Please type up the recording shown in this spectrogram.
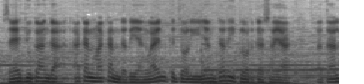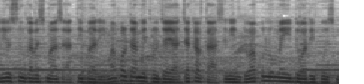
Saya juga nggak akan makan dari yang lain kecuali yang dari keluarga saya. Kata Lius Sungkarisma saat tiba di Mapolda Metro Jaya, Jakarta, Senin 20 Mei 2019.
